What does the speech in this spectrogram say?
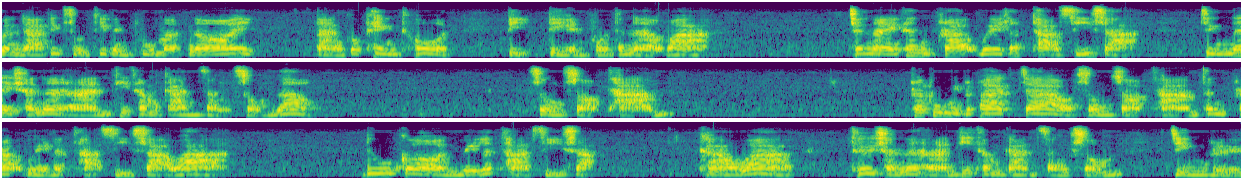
บรรดาภิกษุที่เป็นผู้มักน้อย ต่างก็เพ่งโทษ ติเตียนพลทนาว่าฉะไหนท่านพระเวรัตถศีสะจึงได้ฉันอาหารที่ทำการสั่งสมเล่าทรงสอบถาม พระผู้มีพระภาคเจ้าทรงสอบถามท่านพระเวรัถาศีสะว่า ดูก่อนเวรัถาศีสะข่าวว่า เธอฉันอาหารที่ทำการสั่งสมจริงหรือ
